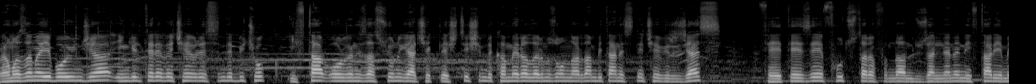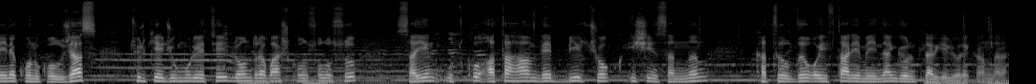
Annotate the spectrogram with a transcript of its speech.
Ramazan ayı boyunca İngiltere ve çevresinde birçok iftar organizasyonu gerçekleşti. Şimdi kameralarımızı onlardan bir tanesine çevireceğiz. FTZ Foods tarafından düzenlenen iftar yemeğine konuk olacağız. Türkiye Cumhuriyeti Londra Başkonsolosu Sayın Utku Atahan ve birçok iş insanının katıldığı o iftar yemeğinden görüntüler geliyor ekranlara.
